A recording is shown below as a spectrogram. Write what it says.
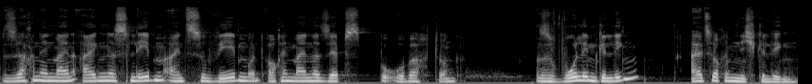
Sachen in mein eigenes Leben einzuweben und auch in meine Selbstbeobachtung. Sowohl im Gelingen als auch im Nicht-Gelingen.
